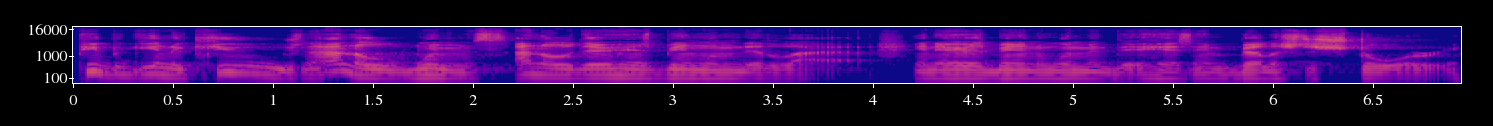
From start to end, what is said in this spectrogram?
people getting accused. Now I know women. I know there has been women that lied, and there has been women that has embellished the story,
